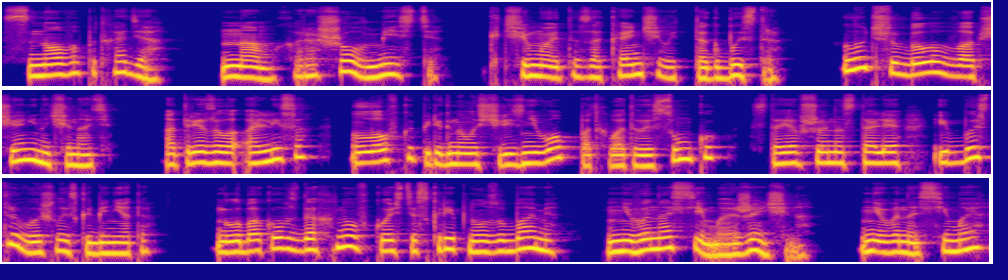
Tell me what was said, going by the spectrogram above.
снова подходя. «Нам хорошо вместе». К чему это заканчивать так быстро? Лучше было вообще не начинать. Отрезала Алиса, ловко перегнулась через него, подхватывая сумку, стоявшую на столе, и быстро вышла из кабинета. Глубоко вздохнув, Костя скрипнул зубами. Невыносимая женщина. Невыносимая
